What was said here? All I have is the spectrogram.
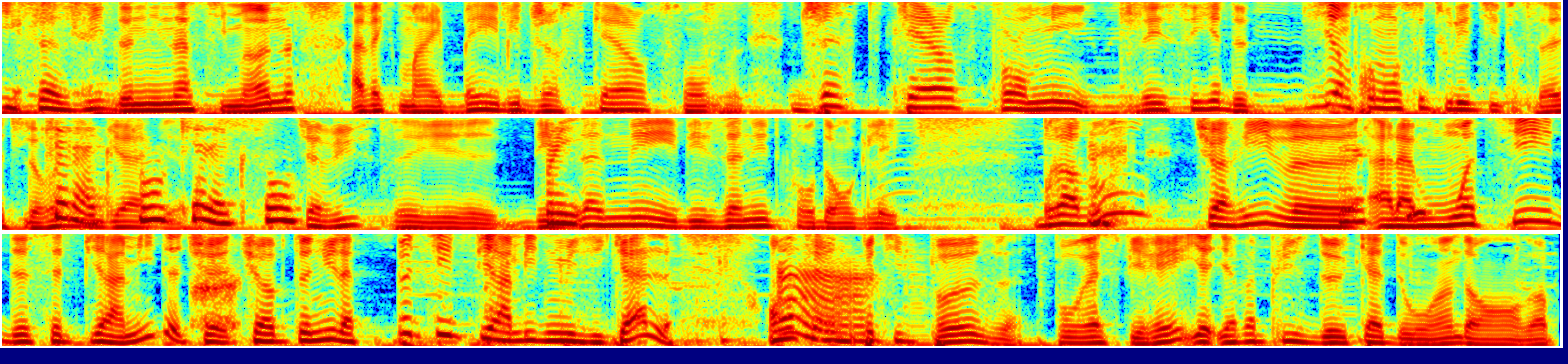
Il s'agit de Nina Simone avec My Baby Just Cares for, Just Cares for Me. J'ai essayé de bien prononcer tous les titres. Ça va être le Quel accent, gag. quel accent. Tu as vu C'est des Oui. années et des années de cours d'anglais. Bravo Tu arrives euh, à la moitié de cette pyramide. Tu, as- tu as obtenu la petite pyramide musicale. On va Ah. faire une petite pause pour respirer. Il n'y a, il y a pas plus de cadeaux hein, dans, dans la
